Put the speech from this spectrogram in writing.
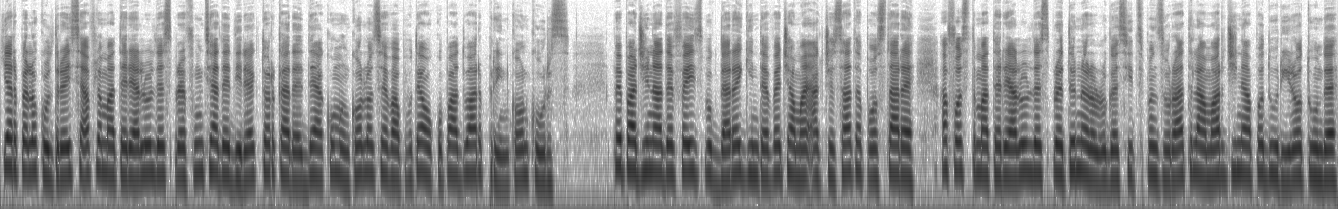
Iar pe locul 3 se află materialul despre funcția de director care de acum încolo se va putea ocupa doar prin concurs. Pe pagina de Facebook Dareghin TV, cea mai accesată postare a fost materialul despre tânărul găsit spânzurat la marginea pădurii rotunde.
